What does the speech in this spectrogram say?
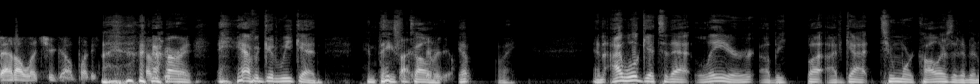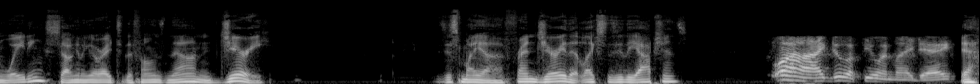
that I'll let you go, buddy. All right. Hey, have a good weekend. And thanks Bye. for calling. Yep. Bye. And I will get to that later, I'll be, but I've got two more callers that have been waiting. So I'm going to go right to the phones now. And Jerry, is this my uh, friend Jerry that likes to do the options? Well, I do a few in my day. Yeah.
